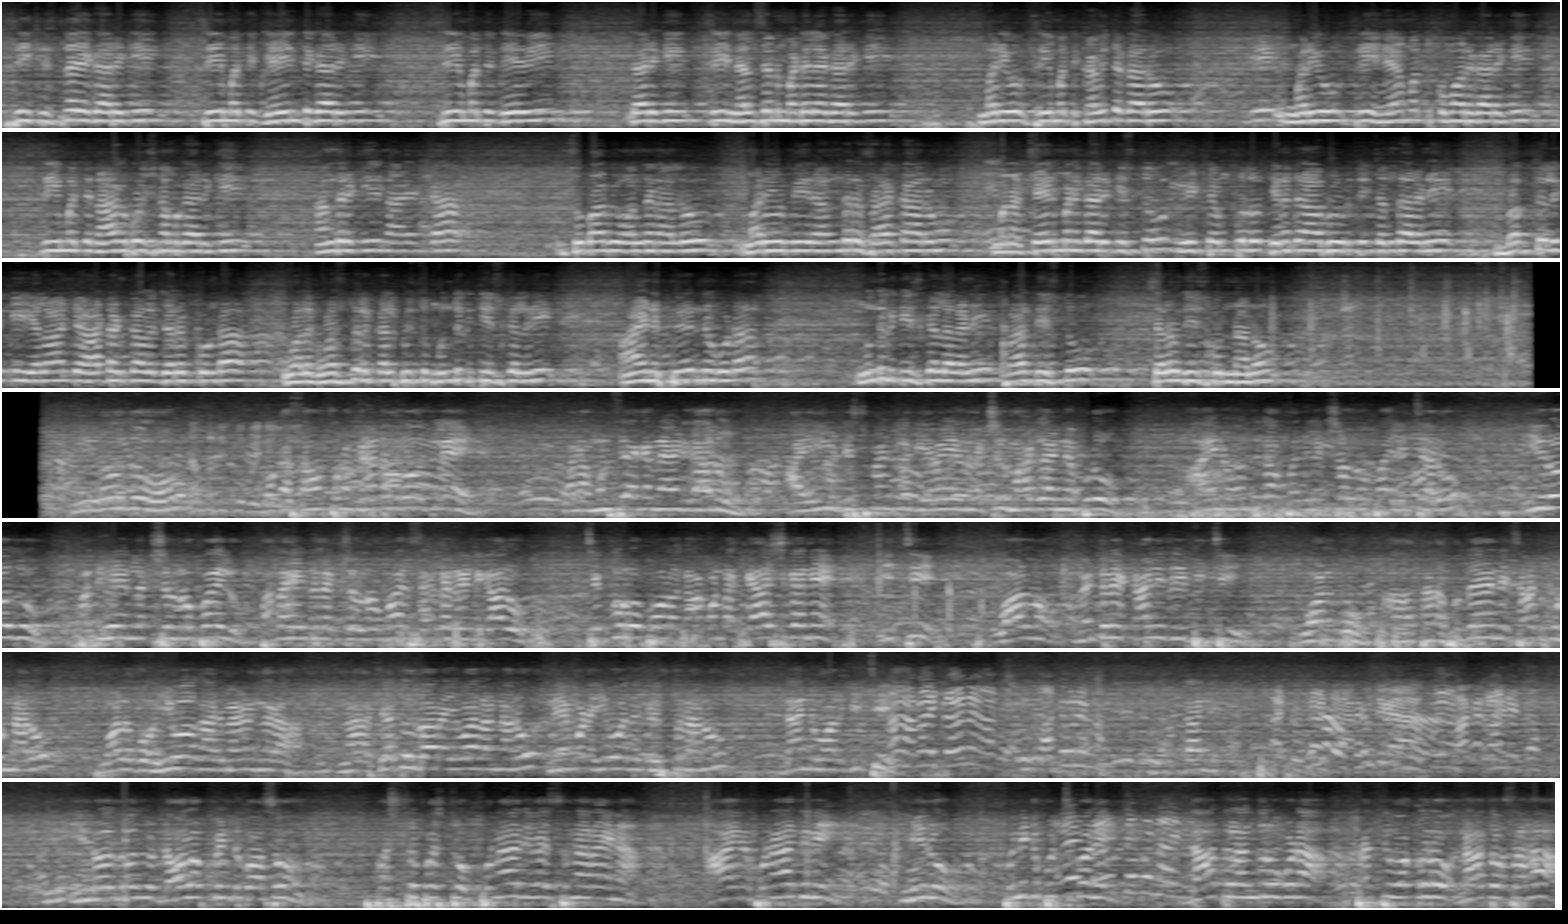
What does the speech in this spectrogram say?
శ్రీ కృష్ణయ్య గారికి శ్రీమతి జయంతి గారికి శ్రీమతి దేవి గారికి శ్రీ నెల్సన్ మండలే గారికి మరియు శ్రీమతి కవిత గారు మరియు శ్రీ హేమంత్ కుమార్ గారికి శ్రీమతి నాగభూషణమ్మ గారికి అందరికీ నా యొక్క శుభాభివందనాలు. మరియు మీరందరి సహకారం మన చైర్మన్ గారికి ఇస్తూ ఈ టెంపుల్ దినదినాభివృద్ధి చెందాలని భక్తులకి ఎలాంటి ఆటంకాలు జరగకుండా వాళ్ళకి వసతులు కల్పిస్తూ ముందుకు తీసుకెళ్ళి ఆయన పేరును కూడా ముందుకు తీసుకెళ్ళాలని ప్రార్థిస్తూ సెలవు తీసుకుంటున్నాను. ఈరోజు ఒక సంవత్సరం క్రితం రోజులే మన మున్శేఖర్ నాయుడు గారు ఆ ఇల్లు డిస్మెంట్లకు ఇరవై ఐదు లక్షలు మాట్లాడినప్పుడు ఆయన వంతుగా పది లక్షల రూపాయలు ఇచ్చారు. ఈరోజు పదిహేను లక్షల రూపాయలు పదహైదు లక్షల రూపాయలు శంకర్ రెడ్డి గారు చెక్కు రూపంలో కాకుండా క్యాష్గానే ఇచ్చి వాళ్ళను వెంటనే ఖాళీ చేయించి వాళ్ళకు తన హృదయాన్ని చాటుకుంటున్నారు వాళ్ళకు ఈఓ గారు మేడం గారు నా చేతుల ద్వారా ఇవ్వాలన్నారు. నేను కూడా ఈఓ దగ్గర ఇస్తున్నాను. దాన్ని వాళ్ళకి ఇచ్చి దాన్ని ఈ- రోజు రోజు డెవలప్మెంట్ కోసం ఫస్ట్ ఫస్ట్ పునాది వేస్తున్నారు ఆయన. ఆయన పునాదిని మీరు పునికి పుచ్చుకొని దాతలందరూ కూడా ప్రతి ఒక్కరూ నాతో సహా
